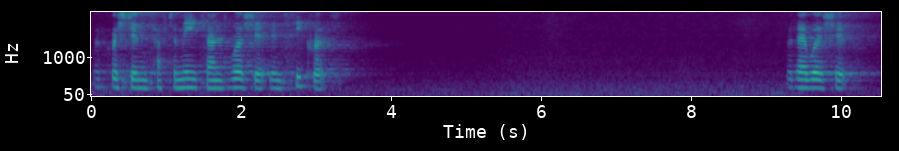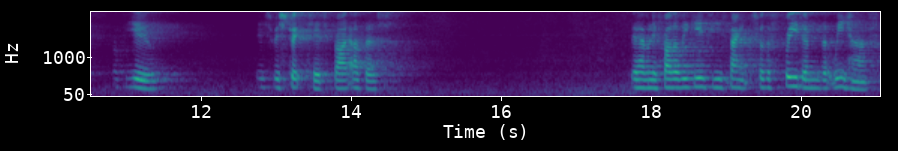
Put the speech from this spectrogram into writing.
where Christians have to meet and worship in secret. Where their worship of you is restricted by others. Dear Heavenly Father, we give you thanks for the freedom that we have.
